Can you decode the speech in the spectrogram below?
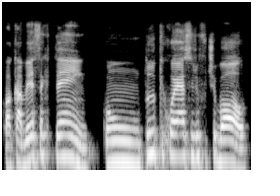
com a cabeça que tem, com tudo que conhece de futebol,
